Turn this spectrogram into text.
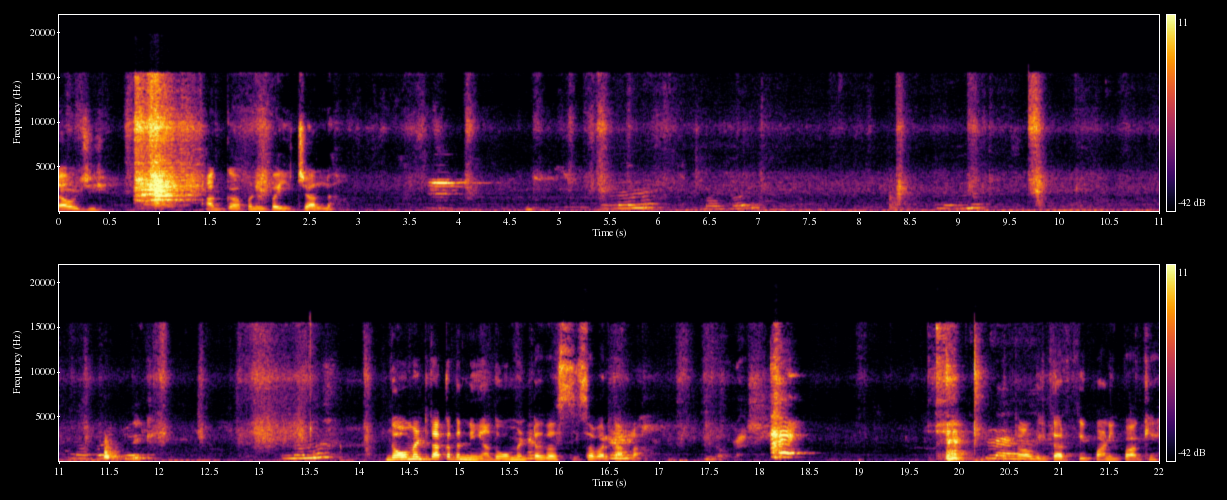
ਲਓ ਜੀ। ਅੱਗ ਆਪਣੀ ਪਈ ਚੱਲ। ਦੋ ਮਿੰਟ ਤੱਕ ਦੰਨੀ ਆ, ਦੋ ਮਿੰਟ ਬਸ ਸਬਰ ਕਰ ਲਾ। ਤੌੜੀ ਧਰਤੀ ਪਾਣੀ ਪਾ ਕੇ।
